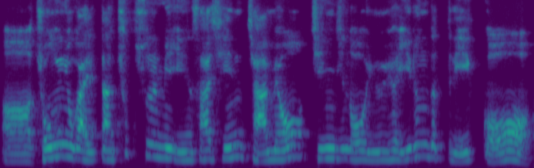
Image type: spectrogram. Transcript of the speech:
어, 종류가 일단 축술미, 인사신, 자묘, 진진오, 유효 이런 것들이 있고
